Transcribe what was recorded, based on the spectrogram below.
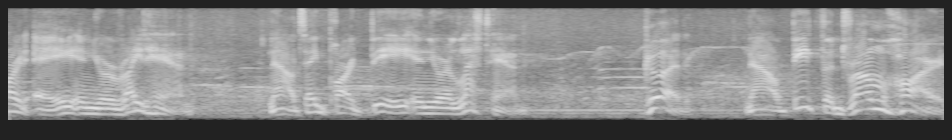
part A in your right hand. Now take part B in your left hand. Good. Now beat the drum hard.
